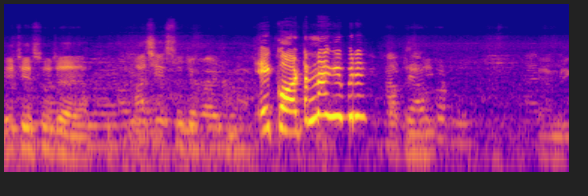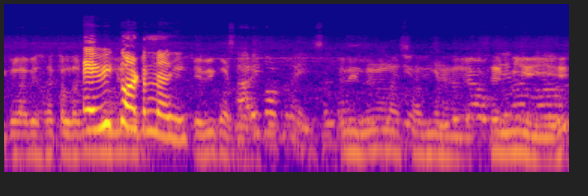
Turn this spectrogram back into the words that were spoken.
ਇਹ 600 ਚ ਆਇਆ। ਇਹ ਕਾਟਨ ਆ ਗਈ ਵੀਰੇ? ਅਮਰੀਕਾ ਵੈਸਾ ਕਲਰ ਇਹ ਵੀ ਕਾਟਨ ਆ ਗਈ ਇਹ ਵੀ ਕਾਟਨ ਇਹ ਲੀਲਨ ਵਾਲਾ ਸਾਬ ਬਣਿਆ ਸੈਮੀ ਹੈ ਇਹ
